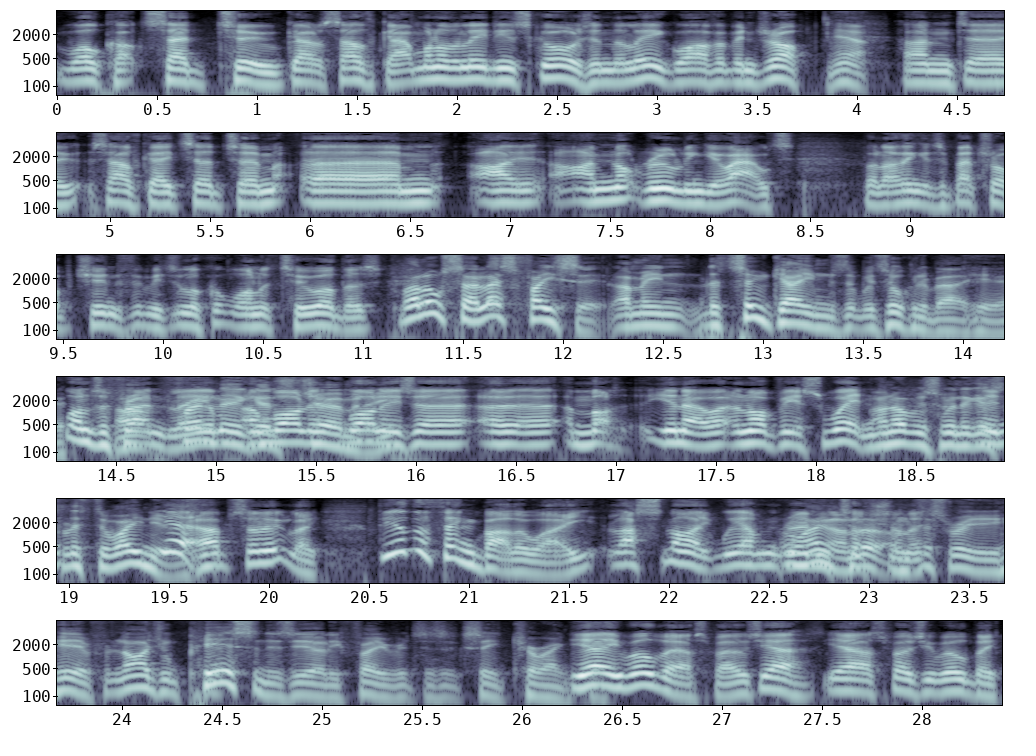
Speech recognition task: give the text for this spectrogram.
Walcott said to Gareth Southgate, "I'm one of the leading scorers in the league. Why have I been dropped?" Yeah. And uh, Southgate said to him, um, I, "I'm not ruling you out, but I think it's a better opportunity for me to look at one or two others. Well, also, let's face it. I mean, the two games that we're talking about here. One's a friendly, friendly and, against and one, Germany, one is a, a, a, a you know an obvious win. an obvious win against in- Lithuania. Yeah, absolutely. The other thing, by the way, last night we haven't Oh, really on, touched look, on I'm it. just reading here. Nigel Pearson is the early favourite to succeed Karanka. Yeah, he will be, I suppose. Yeah, yeah, I suppose he will be.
